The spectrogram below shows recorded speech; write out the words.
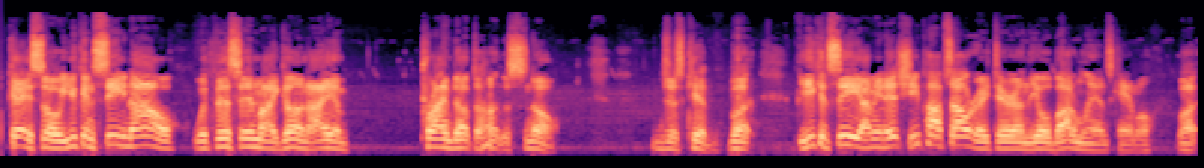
Okay, so you can see now with this in my gun, I am primed up to hunt in the snow. Just kidding, but you can see. I mean, it she pops out right there on the old bottomlands camo, but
